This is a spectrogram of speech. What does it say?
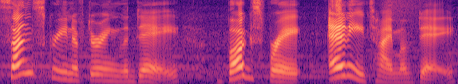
sunscreen if during the day, bug spray any time of day,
